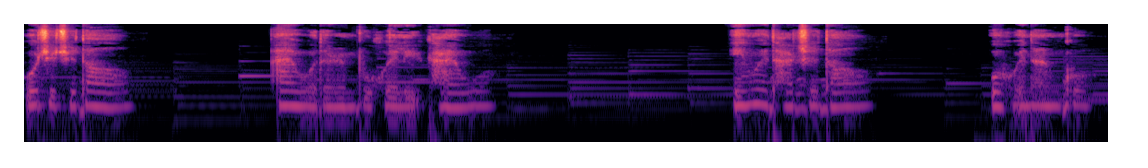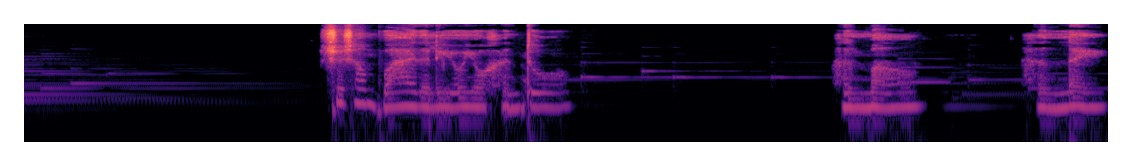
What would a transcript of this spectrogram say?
我只知道，爱我的人不会离开我，因为他知道我会难过。世上不爱的理由有很多，很忙，很累，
